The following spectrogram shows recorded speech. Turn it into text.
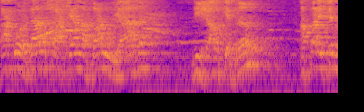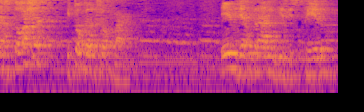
Acordaram com aquela barulhada de jarro quebrando, aparecendo as tochas e tocando o chofar. Eles entraram em desespero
